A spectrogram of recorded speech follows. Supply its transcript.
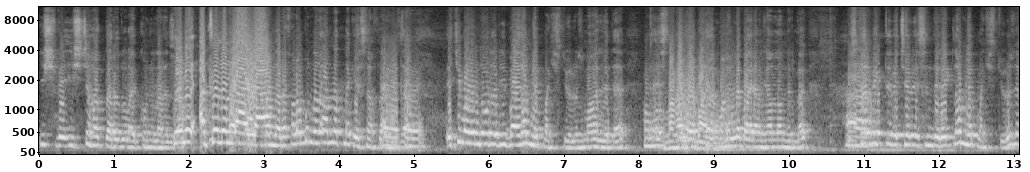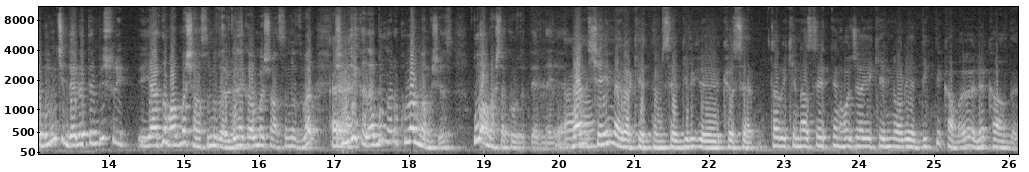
iş ve işçi hakları dolayı konularında Yeni atılımlarla. Bunlara falan bunları anlatmak esnaflarımıza. Evet, evet. Ekim ayında orada bir bayram yapmak istiyoruz mahallede. Esnaf- Mahalle bayramı. Mahalle bayramı canlandırmak. İsterbek'te ve çevresinde reklam yapmak istiyoruz ve bunun için devletten bir sürü yardım alma şansımız var, ödenek alma şansımız var. Şimdiye kadar bunları kullanmamışız. Bu amaçla kurduk derneği. Ben şeyi merak ettim sevgili e, Köse. Tabii ki Nasrettin Hoca heykelini oraya diktik ama öyle kaldı.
